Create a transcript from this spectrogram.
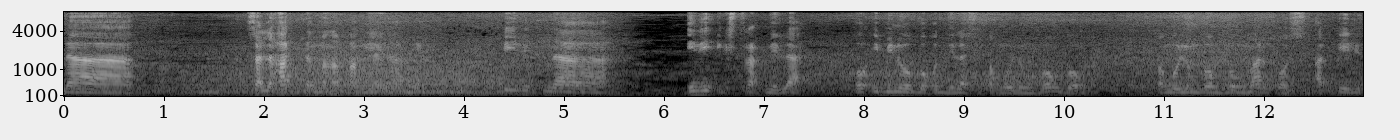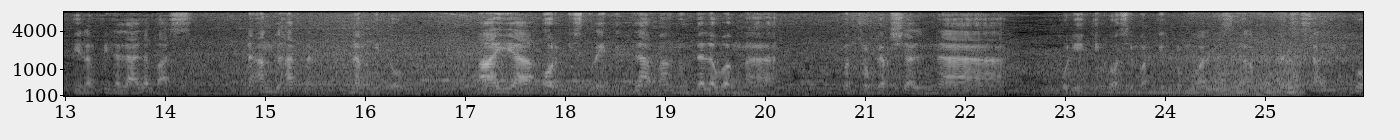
na sa lahat ng mga pangyayari, pilit na ini-extract nila o ibinubukod nila si Pangulong Bongbong, Pangulong Bongbong Marcos at pilit nilang pinalalabas na ang lahat ng, ng ito ay ah, orchestrated lamang ng dalawang uh, kontrobersyal na politiko, si Martin Romualdez na si Saldico.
